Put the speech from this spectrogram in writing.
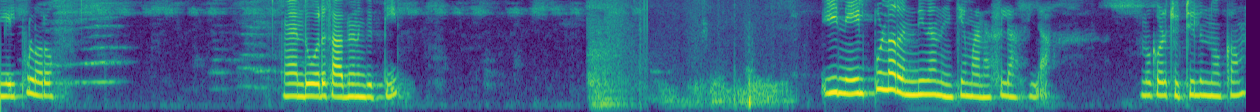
നെയിൽ അങ്ങനെ എന്തോ ഒരു സാധനം കിട്ടി. ഈ നെയിൽ പുള്ളർ എന്തിനാന്ന് എനിക്ക് മനസ്സിലാകുന്നില്ല നമുക്കിവിടെ ചുറ്റിലും നോക്കാം.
